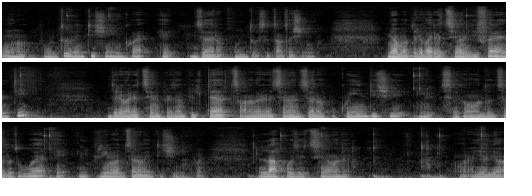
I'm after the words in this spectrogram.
1.25 e 0.75. Abbiamo delle variazioni differenti, delle variazioni per esempio il terzo ha una variazione 0.15, il secondo 0.2 e il primo 0.25. La posizione, ora io li ho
